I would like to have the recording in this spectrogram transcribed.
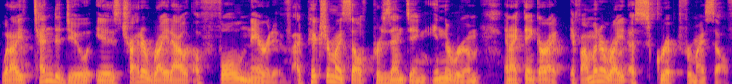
what I tend to do is try to write out a full narrative. I picture myself presenting in the room and I think, all right, if I'm going to write a script for myself,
